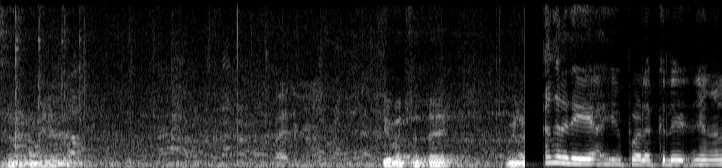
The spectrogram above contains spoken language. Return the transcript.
ശരണമയ്യപ്പ ഈ അങ്ങനെ ദേ അയ്യപ്പ വിളക്കിൽ ഞങ്ങൾ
